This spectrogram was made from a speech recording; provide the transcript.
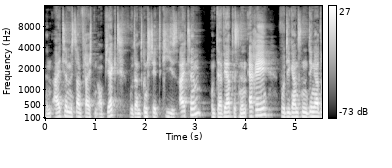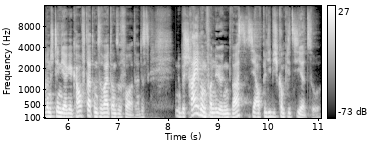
ein Item ist dann vielleicht ein Objekt, wo dann drin steht Key ist Item und der Wert ist ein Array, wo die ganzen Dinger drin stehen, die er gekauft hat und so weiter und so fort. Das, eine Beschreibung von irgendwas ist ja auch beliebig kompliziert so.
